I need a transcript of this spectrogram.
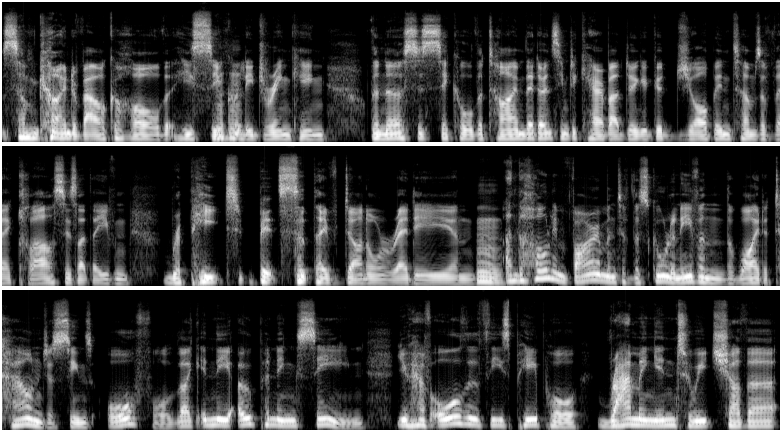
some kind of alcohol that he's mm-hmm. secretly drinking. The nurse is sick all the time. They don't seem to care about doing a good job in terms of their classes. Like they even repeat bits that they've done already. And hmm. and the whole environment of the school and even the wider town just seems awful. Like in the opening scene, you have all of these people ramming into each other.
